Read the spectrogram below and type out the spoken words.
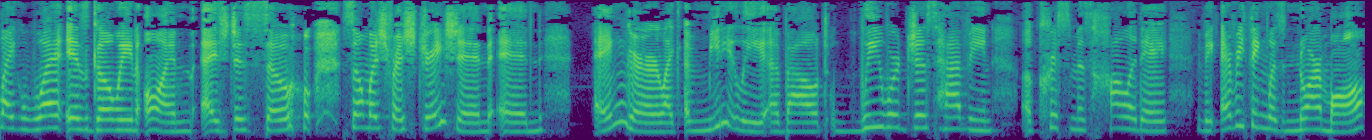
like what is going on? It's just so, so much frustration and, anger like immediately about we were just having a Christmas holiday. Everything was normal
